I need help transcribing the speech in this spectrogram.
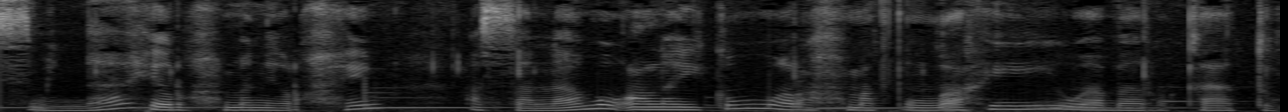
Bismillahirrahmanirrahim. Assalamualaikum warahmatullahi wabarakatuh.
